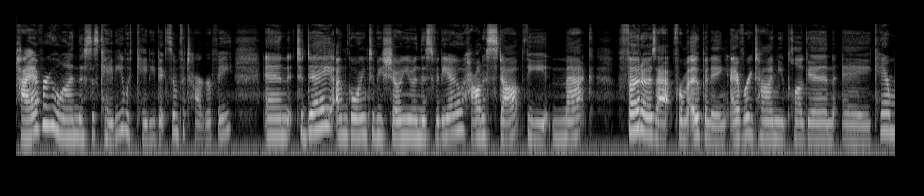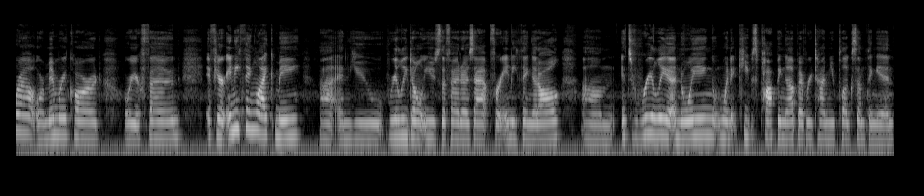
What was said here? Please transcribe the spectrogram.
Hi everyone, this is Katie with Katie Dickson Photography and today I'm going to be showing you in this video how to stop the Mac Photos app from opening every time you plug in a camera or memory card or your phone. If you're anything like me, uh, and you really don't use the Photos app for anything at all, um, it's really annoying when it keeps popping up every time you plug something in.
